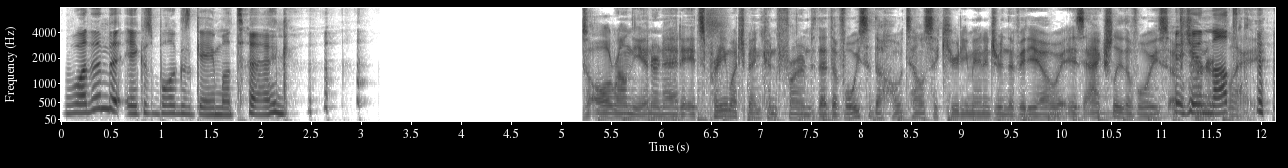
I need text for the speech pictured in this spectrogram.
What in the Xbox gamer tag? all around the internet, it's pretty much been confirmed that the voice of the hotel security manager in the video is actually the voice of Turner not. Clay.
